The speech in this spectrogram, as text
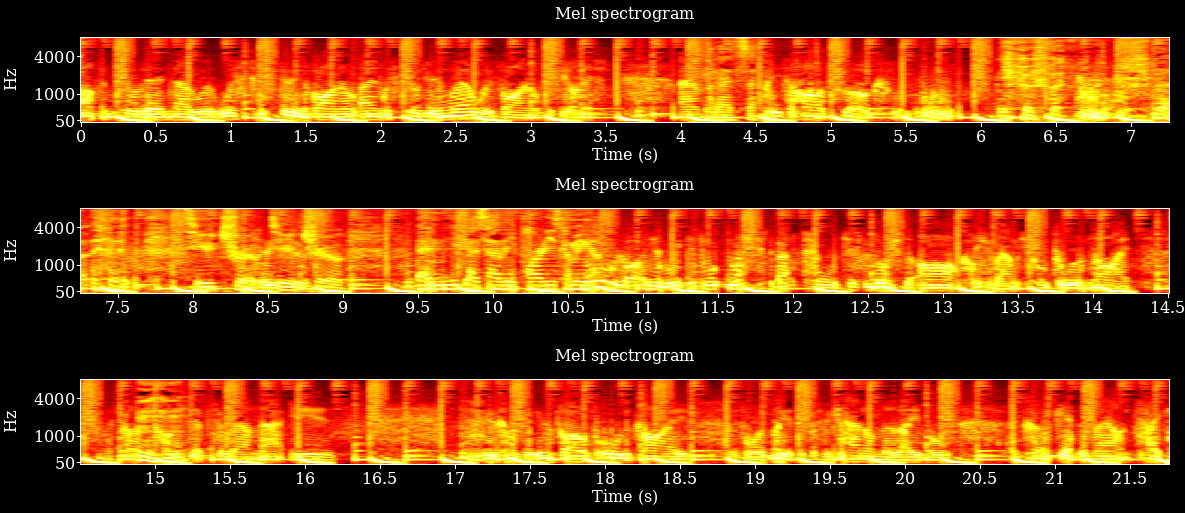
up until then, no, we're, we're, still, still in vinyl and we're still doing well with vinyl, to be honest. Um, yeah, that's a- it's a hard slog. too true, too, too true. And you guys have any parties coming up? Lot, you know, we just, we're just about to we just launched our culture band, which is called Door of Nights. The mm-hmm. concept around that is to kind of involve all the guys as well as we can on the label and kind of get them out and take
